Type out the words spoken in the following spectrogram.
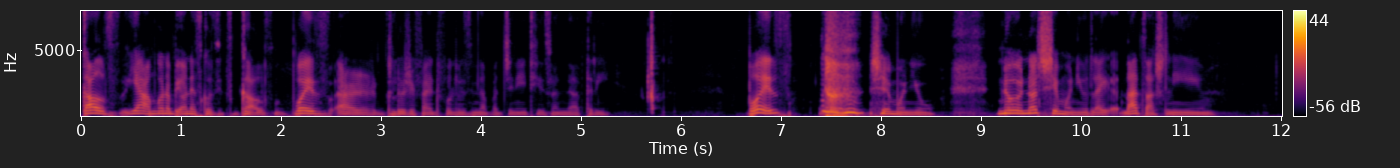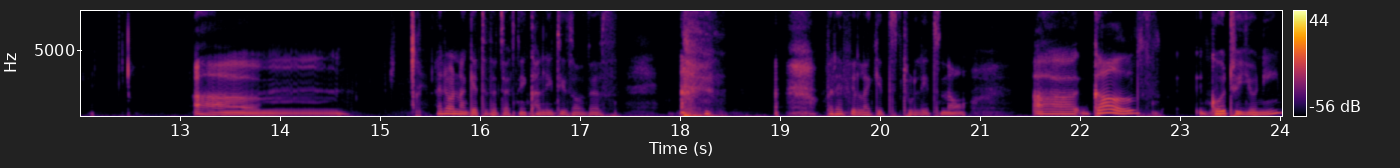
girls, yeah, I'm gonna be honest because it's girls. Boys are glorified for losing their virginities when they're three boys, shame on you. No, not shame on you. Like that's actually um I don't wanna get to the technicalities of this. but I feel like it's too late now. Uh girls go to uni,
